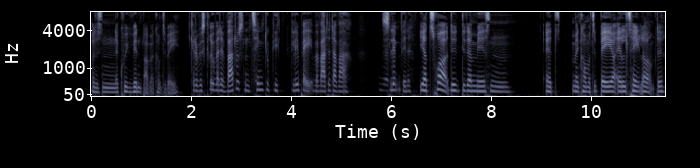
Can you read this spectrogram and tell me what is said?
Og det er sådan, jeg kunne ikke vente bare med at komme tilbage. Kan du beskrive, hvad det var, du sådan tænkte, du gik glip af? Hvad var det, der var slemt ved det? Jeg tror, det det der med sådan, at man kommer tilbage, og alle taler om det.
